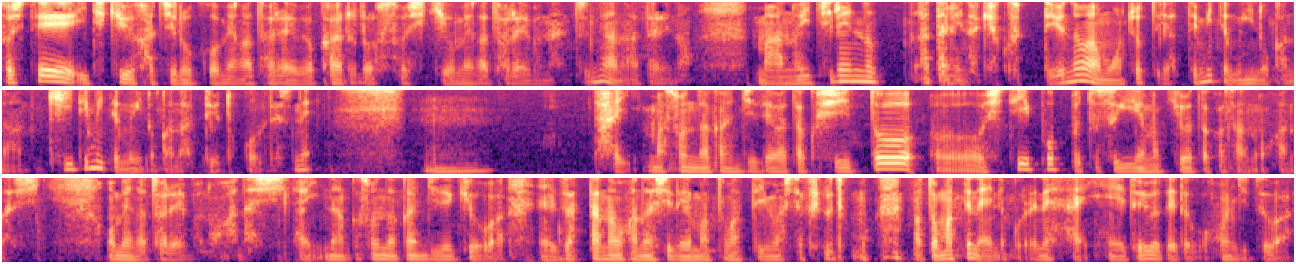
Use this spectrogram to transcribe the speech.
そして1986オメガトライブカルロス組織オメガトライブなんつうねあの辺りのまああの一連のあたりの曲っていうのはもうちょっとやってみてもいいのかな聞いてみてもいいのかなっていうところですね。うんはい。まあ、そんな感じで私とシティポップと杉山清隆さんのお話、オメガトレーブのお話、はい。なんかそんな感じで今日は、えー、雑多なお話でまとまってみましたけれども、まとまってないね、これね。はい。えー、というわけで本日は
